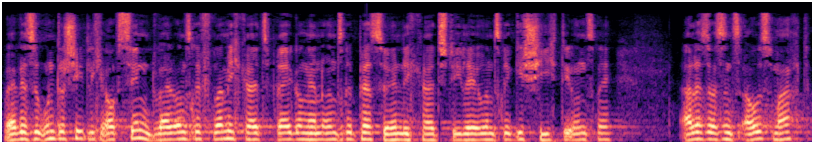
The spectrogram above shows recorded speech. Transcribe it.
Weil wir so unterschiedlich auch sind, weil unsere Frömmigkeitsprägungen, unsere Persönlichkeitsstile, unsere Geschichte, unsere, alles, was uns ausmacht,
